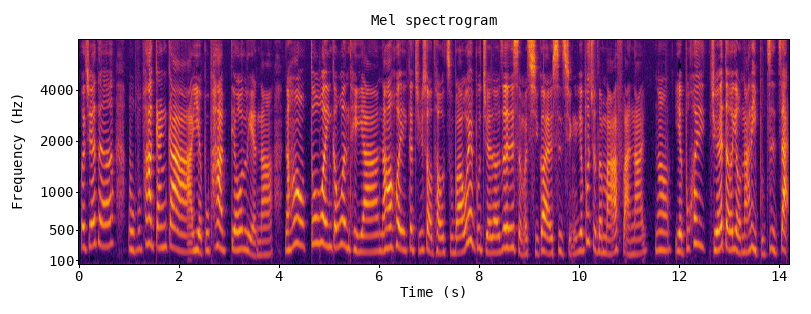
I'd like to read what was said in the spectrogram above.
我觉得我不怕尴尬啊，也不怕丢脸呐。然后多问一个问题呀，然后会一个举手投足啊，我也不觉得这是什么奇怪的事情，也不觉得麻烦呐。那也不会觉得有哪里不自在，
